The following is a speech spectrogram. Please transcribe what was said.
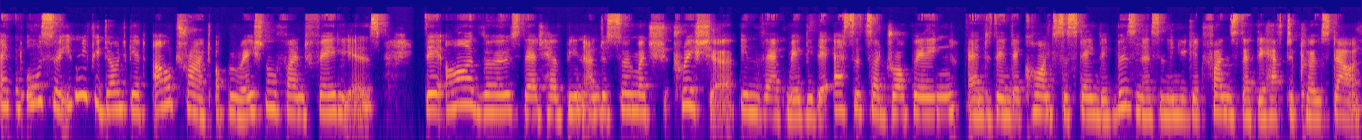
And also, even if you don't get outright operational fund failures, there are those that have been under so much pressure in that maybe their assets are dropping and then they can't sustain their business. And then you get funds that they have to close down.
